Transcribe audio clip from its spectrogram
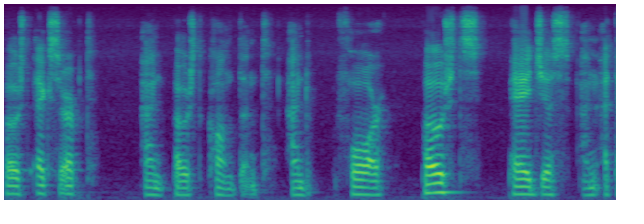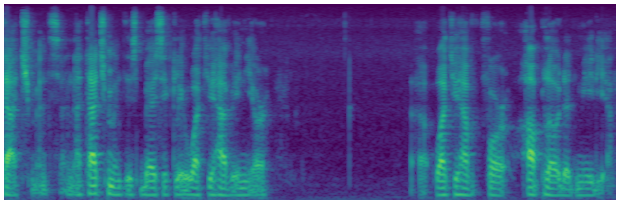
post excerpt, and post content. And for posts, pages, and attachments. And attachment is basically what you have in your uh, what you have for uploaded media.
